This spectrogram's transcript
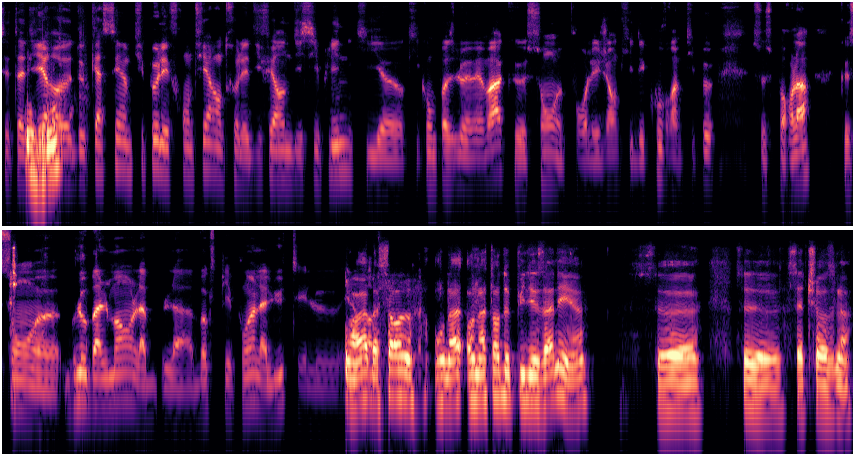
c'est-à-dire mhm. euh, de casser un petit peu les frontières entre les différentes disciplines qui, euh, qui, composent le MMA, que sont, euh, pour les gens qui découvrent un petit peu ce sport-là, que sont globalement la, boxe pied-point, la lutte et le... ouais, bah ça, on, a, on, attend depuis des années hein, cette chose-là,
